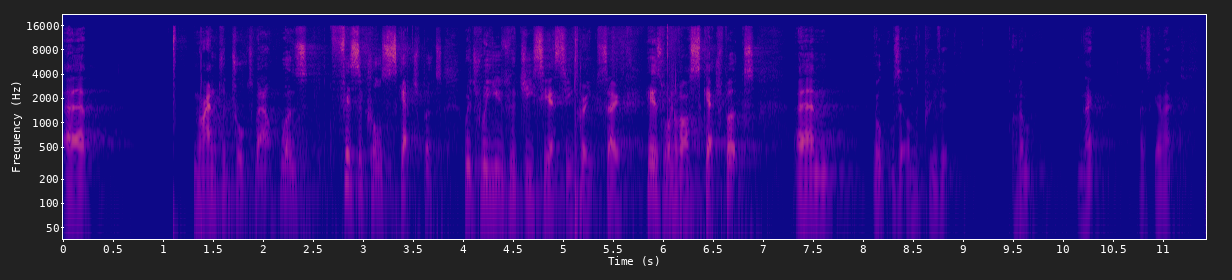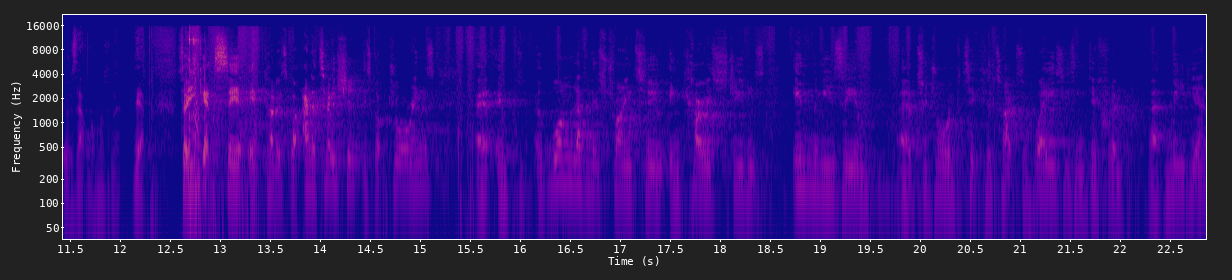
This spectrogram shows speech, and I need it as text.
uh, Miranda talked about, was physical sketchbooks, which we use with GCSE groups. So here's one of our sketchbooks. Um, oh, was it on the previous? Adam, no, let's go back. It was that one, wasn't it? Yeah. So you get to see it, it kind of, it's got annotation, it's got drawings. Uh, in, at one level, it's trying to encourage students in the museum uh, to draw in particular types of ways using different uh, media.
